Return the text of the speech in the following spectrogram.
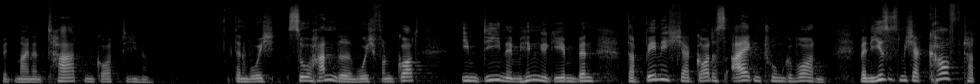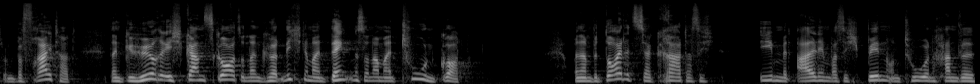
mit meinen Taten Gott diene. Denn wo ich so handle, wo ich von Gott ihm diene, ihm hingegeben bin, da bin ich ja Gottes Eigentum geworden. Wenn Jesus mich erkauft hat und befreit hat, dann gehöre ich ganz Gott und dann gehört nicht nur mein Denken, sondern mein Tun Gott. Und dann bedeutet es ja gerade, dass ich ihm mit all dem, was ich bin und tue und handle,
